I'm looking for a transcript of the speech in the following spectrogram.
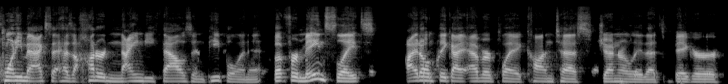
20 max that has 190,000 people in it. But for main slates, I don't think I ever play a contest generally that's bigger.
